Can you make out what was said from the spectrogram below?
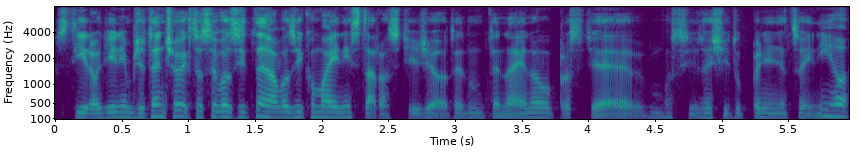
z té rodiny, že ten člověk, co se vozí na vozíku, má jiný starosti, že jo? Ten, ten najednou prostě musí řešit úplně něco jiného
